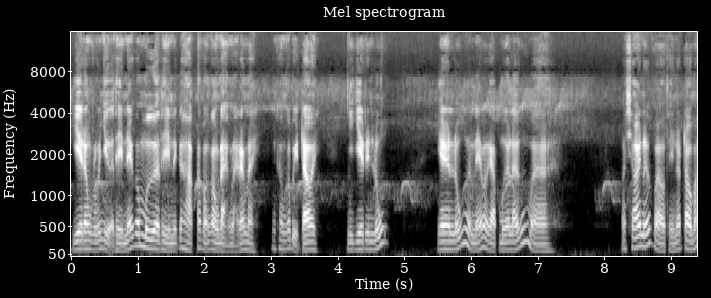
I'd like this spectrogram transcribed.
Dê trong rổ nhựa thì nếu có mưa thì cái hạt nó vẫn còn đạn lại trong này, nó không có bị trôi. Như dê trên lúng dê rin lúng là nếu mà gặp mưa lớn mà nó xói nước vào thì nó trôi mất.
